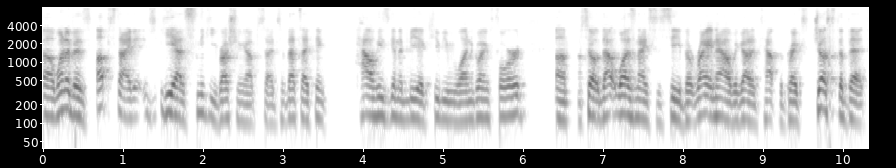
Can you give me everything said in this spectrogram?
uh, one of his upside, he has sneaky rushing upside. So that's, I think, how he's going to be a QB1 going forward. Um, so that was nice to see. But right now, we got to tap the brakes just a bit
